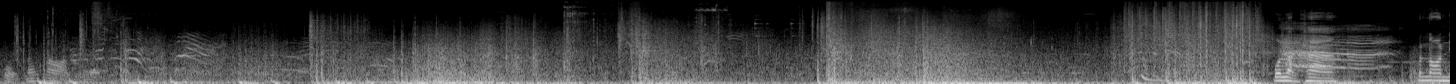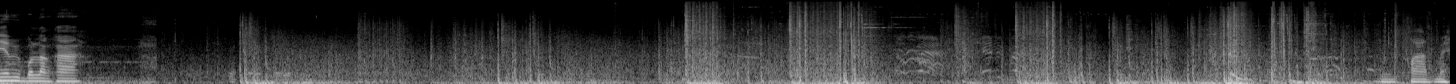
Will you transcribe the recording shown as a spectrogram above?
โอ้ไม่นอนเลยบนหลังคา มันนอนเนียนอยู่บนหลังคา ฟาดแม่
